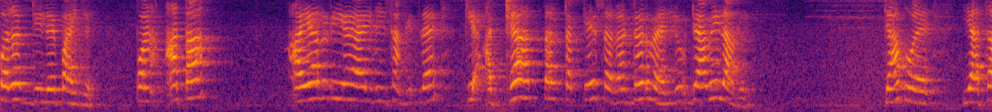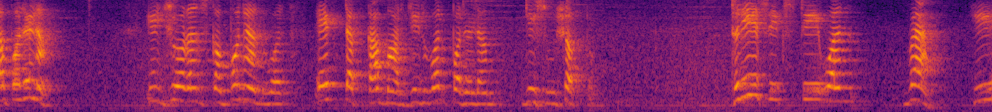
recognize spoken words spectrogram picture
परत दिले पाहिजेत पण आता आय आर डी ए आयने सांगितलं आहे की अठ्ठ्याहत्तर टक्के सरेंडर व्हॅल्यू द्यावी लागेल. त्यामुळे याचा परिणाम इन्शुरन्स कंपन्यांवर एक टक्का मार्जिनवर परिणाम दिसू शकतो. थ्री सिक्स्टी वन वॅम ही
